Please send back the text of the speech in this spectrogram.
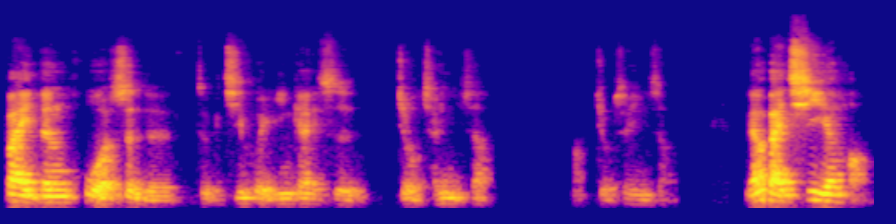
拜登获胜的这个机会应该是九成以上。啊九成以上，两百七也好，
